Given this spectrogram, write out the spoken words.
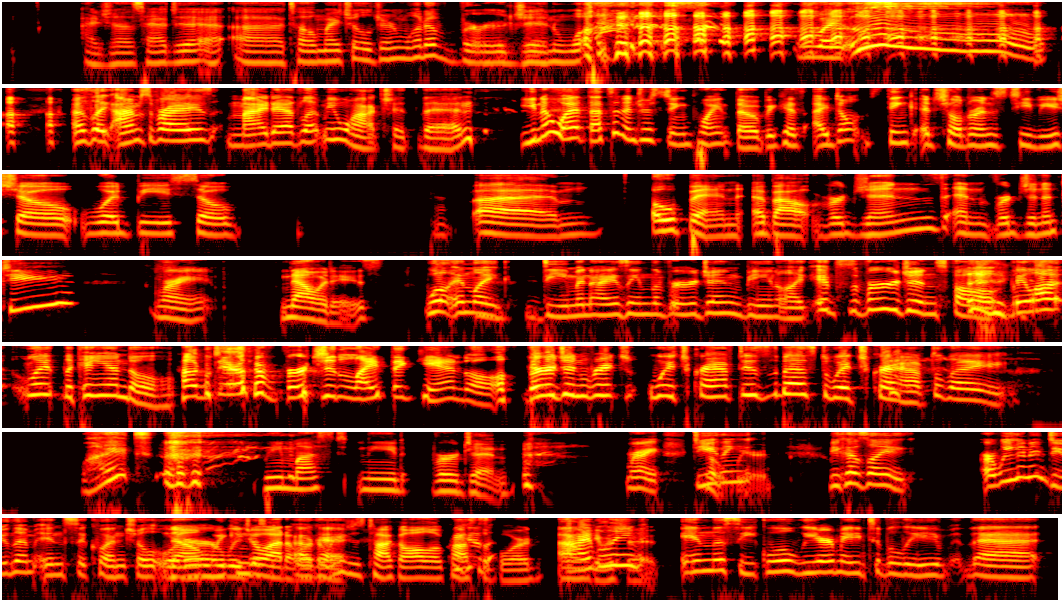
I just had to uh, tell my children what a virgin was." I was like, "Ooh!" I was like, "I'm surprised my dad let me watch it then." You know what? That's an interesting point though, because I don't think a children's TV show would be so um open about virgins and virginity Right. nowadays. Well, and like demonizing the virgin, being like, it's the virgin's fault. They lit, lit the candle. How dare the virgin light the candle? Virgin rich witchcraft is the best witchcraft. Like, what? We must need virgin. right. Do you So think, weird? because like, are we going to do them in sequential order? No, or we can just- go out of order. We okay. can just talk all across Because the board. I, I believe in the sequel, we are made to believe that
